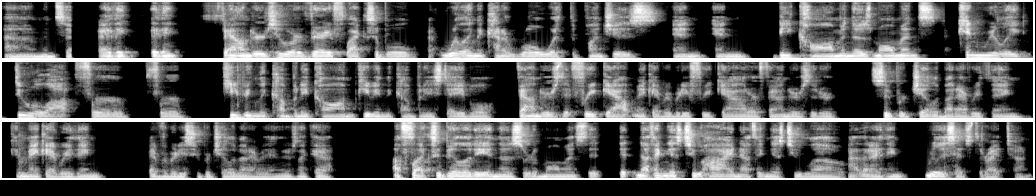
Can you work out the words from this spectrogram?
Um, and so I think I think founders who are very flexible, willing to kind of roll with the punches and and be calm in those moments can really do a lot for for keeping the company calm, keeping the company stable. Founders that freak out make everybody freak out, or founders that are super chill about everything can make everything everybody super chill about everything. There's like a a flexibility in those sort of moments that, that nothing is too high, nothing is too low. That I think really sets the right tone.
